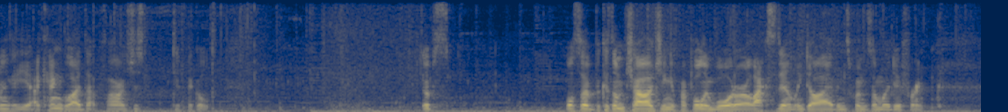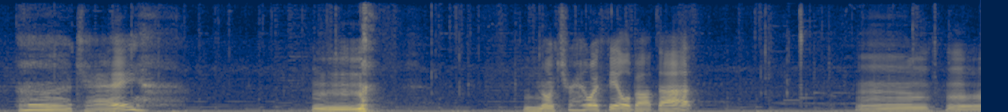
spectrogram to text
Okay, yeah, I can glide that far, it's just difficult. Oops. Also, because I'm charging, if I fall in water, I'll accidentally dive and swim somewhere different. Okay. Hmm. Not sure how I feel about that. Um, hmm.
